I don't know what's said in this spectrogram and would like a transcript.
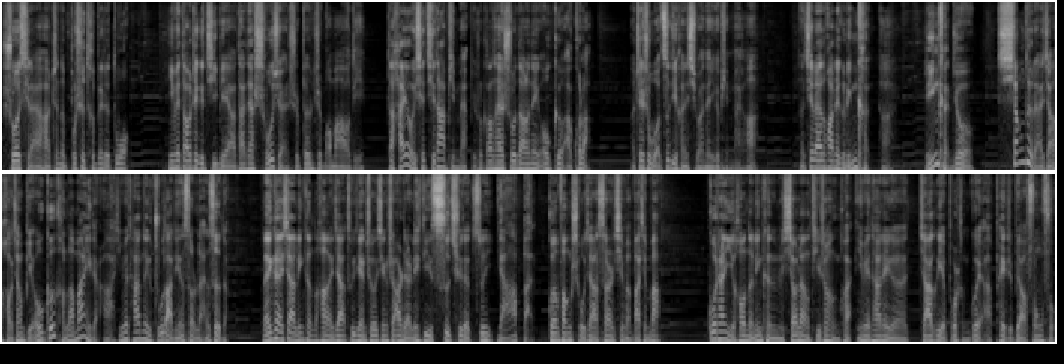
说起来哈，真的不是特别的多，因为到这个级别啊，大家首选是奔驰、宝马、奥迪，但还有一些其他品牌，比如说刚才说到的那个讴歌、阿库拉这是我自己很喜欢的一个品牌啊。那接下来的话，那个林肯啊，林肯就相对来讲好像比讴歌可浪漫一点啊，因为它那个主打颜色是蓝色的。来看一下林肯的航海家推荐车型是 2.0T 四驱的尊雅版，官方售价三十七万八千八。国产以后呢，林肯销量提升很快，因为它那个价格也不是很贵啊，配置比较丰富。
